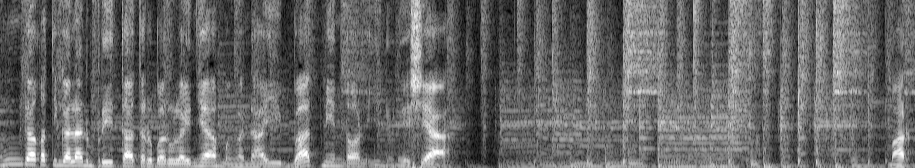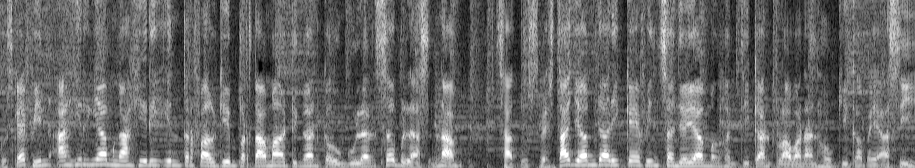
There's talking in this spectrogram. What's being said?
enggak ketinggalan berita terbaru lainnya mengenai badminton Indonesia. Marcus Kevin akhirnya mengakhiri interval game pertama dengan keunggulan 11-6. Satu smash tajam dari Kevin Sanjaya menghentikan perlawanan Hoki Kabayashi.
